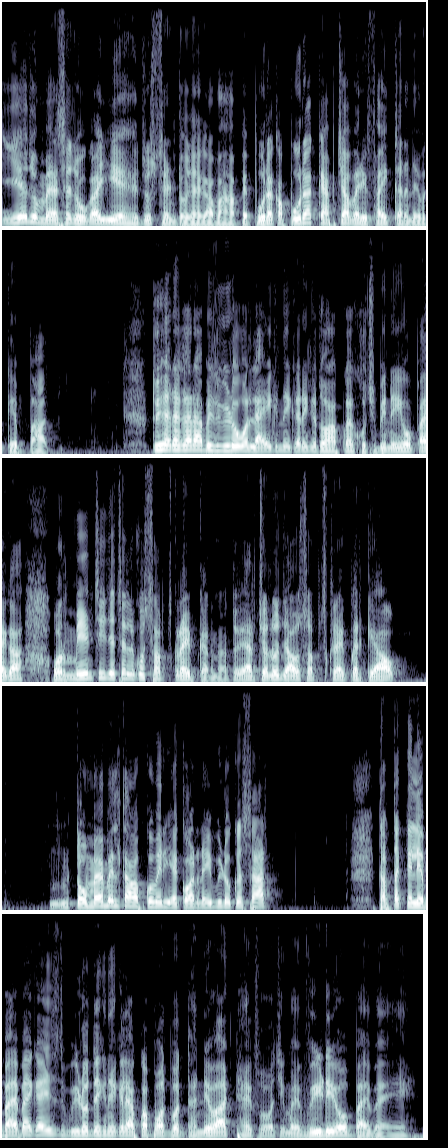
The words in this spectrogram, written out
ये जो मैसेज होगा, ये है जो सेंड हो जाएगा वहाँ पे पूरा का पूरा कैप्चा वेरीफाई करने के बाद। तो यार, अगर आप इस वीडियो को लाइक नहीं करेंगे तो आपका कुछ भी नहीं हो पाएगा। और मेन चीज़ है, चैनल को सब्सक्राइब करना। तो यार, चलो जाओ सब्सक्राइब करके आओ। तो मैं मिलता हूँ आपको मेरी एक और नई वीडियो के साथ। तब तक के लिए बाय बाय गाइस वीडियो देखने के लिए आपका बहुत बहुत धन्यवाद। Thanks for watching my video bye bye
